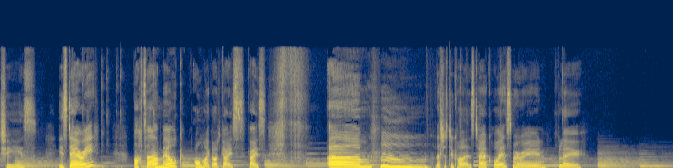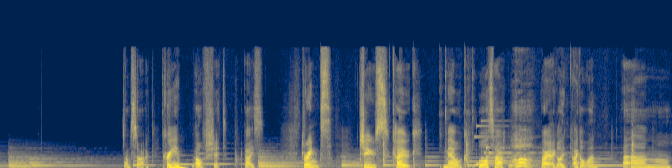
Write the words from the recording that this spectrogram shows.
Cheese. Is dairy? Butter? Milk? Oh my god, guys. Guys. Um, hmm. Let's just do colours. Turquoise, maroon, blue. I'm stuck. Cream? Oh shit. Guys. Drinks. Juice. Coke. Milk. Water. Alright, I got I got one. Um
